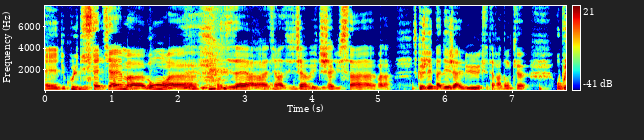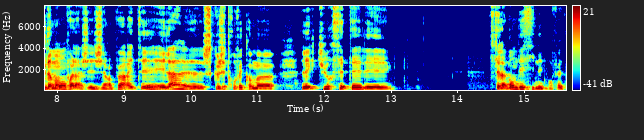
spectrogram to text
Et du coup, le 17e, bon, on se disait, ah, tiens, j'ai déjà, lu ça, voilà. Est-ce que je ne l'ai pas déjà lu, etc. Donc, au bout d'un moment, voilà, j'ai un peu arrêté. Et là, ce que j'ai trouvé comme lecture, c'était les c'était la bande dessinée en fait.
